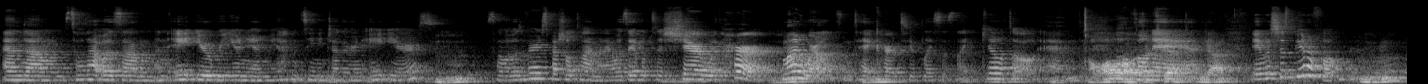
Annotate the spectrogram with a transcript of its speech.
And um, so that was um, an eight-year reunion. We hadn't seen each other in eight years. Mhm. So it was a very special time, and I was able to share with her my world and take her to places like Kyoto and Oh, Hakone. and Yeah. It was just beautiful. Mhm.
